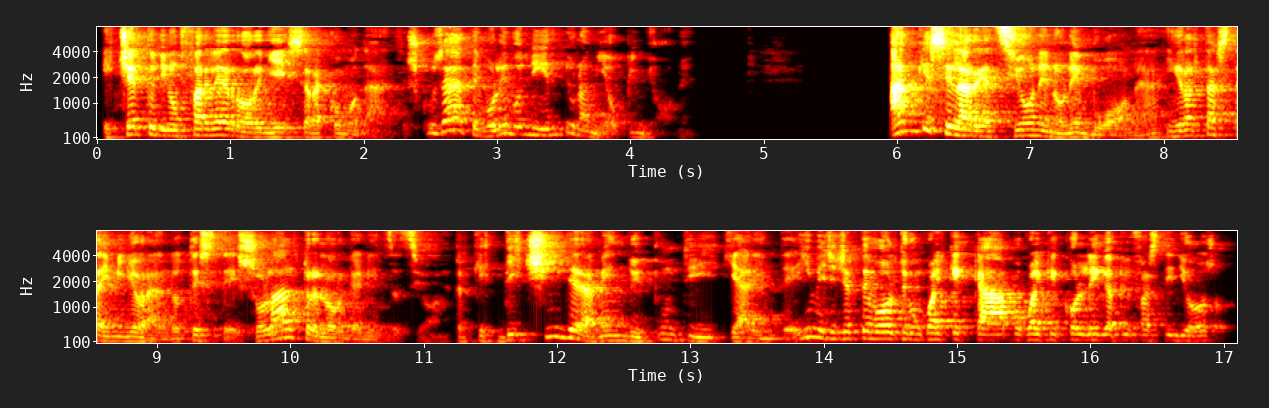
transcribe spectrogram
e cerco di non fare l'errore di essere accomodante. Scusate, volevo dirvi una mia opinione. Anche se la reazione non è buona, in realtà stai migliorando te stesso, l'altro è l'organizzazione, perché decidere avendo i punti chiari in te, invece certe volte con qualche capo, qualche collega più fastidioso,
